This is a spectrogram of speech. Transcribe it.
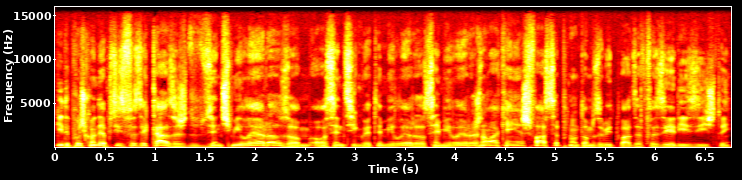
E depois, quando é preciso fazer casas de 200 mil euros ou, ou 150 mil euros ou 100 mil euros, não há quem as faça porque não estamos habituados a fazer e existem,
